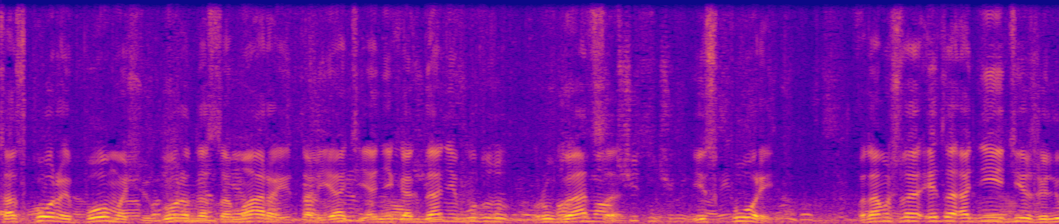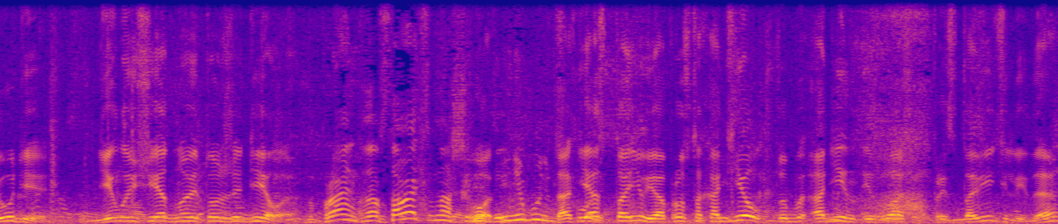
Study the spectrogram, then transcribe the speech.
со скорой помощью города Самара и Тольятти я никогда не буду ругаться и спорить. Потому что это одни и те же люди, делающие одно и то же дело. Ну, правильно, тогда вставайте в наши Вот. ряды и не будем Так я спорить. стою, я просто хотел, чтобы один из ваших представителей, да,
